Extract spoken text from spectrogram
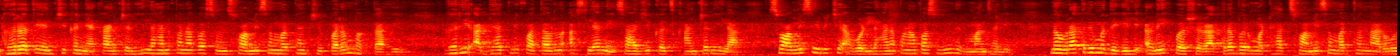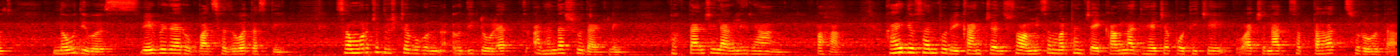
घरत यांची कन्या कांचन ही लहानपणापासून स्वामी समर्थांची परमभक्त आहे. घरी आध्यात्मिक वातावरण असल्याने साहजिकच कांचन हिला स्वामीसेवेची आवड लहानपणापासून निर्माण झाली. नवरात्रीमध्ये गेली अनेक वर्ष रात्रभर मठात स्वामी समर्थांना रोज नऊ दिवस वेगवेगळ्या रूपात सजवत असते. समोरच्या दृश्य बघून अगदी डोळ्यात आनंदाश्रू दाटले. भक्तांची लागली रांग पहा. काही दिवसांपूर्वी कांचन स्वामी समर्थांच्या एकावन्न अध्यायाच्या पोथीचे वाचनात सप्ताहात सुरू होता.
